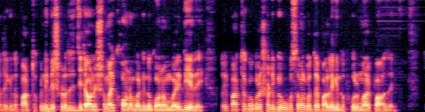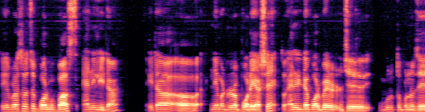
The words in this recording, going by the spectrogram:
তাদের কিন্তু পার্থক্য নির্দেশ করা যায়। যেটা অনেক সময় খ নম্বর কিন্তু গ নম্বরে দিয়ে দেয়। তো এই পার্থক্যগুলো সঠিকভাবে উপস্থাপন করতে পারলে কিন্তু ফুল মার্ক পাওয়া যায়। তো এরপর আছে হচ্ছে পর্ব পাস অ্যানিলিডা এটা নেমাটোডা পরে আসে। তো অ্যানিলিডা পর্বের যে গুরুত্বপূর্ণ যে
